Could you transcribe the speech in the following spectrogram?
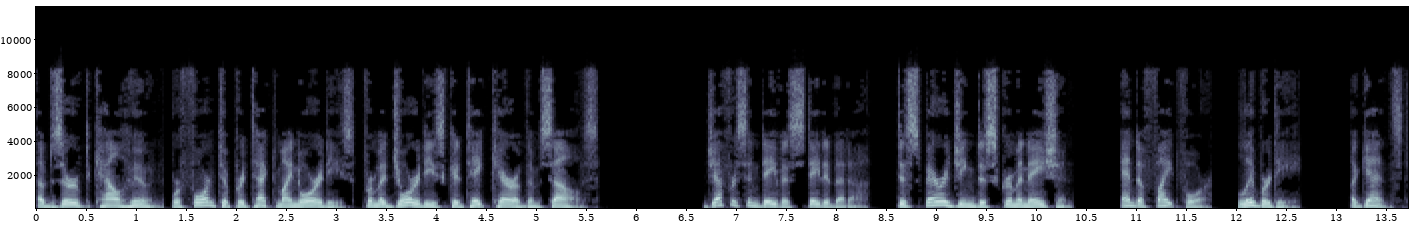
observed Calhoun, were formed to protect minorities, for majorities could take care of themselves." Jefferson Davis stated that a "...disparaging discrimination," and a fight for "...liberty," against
